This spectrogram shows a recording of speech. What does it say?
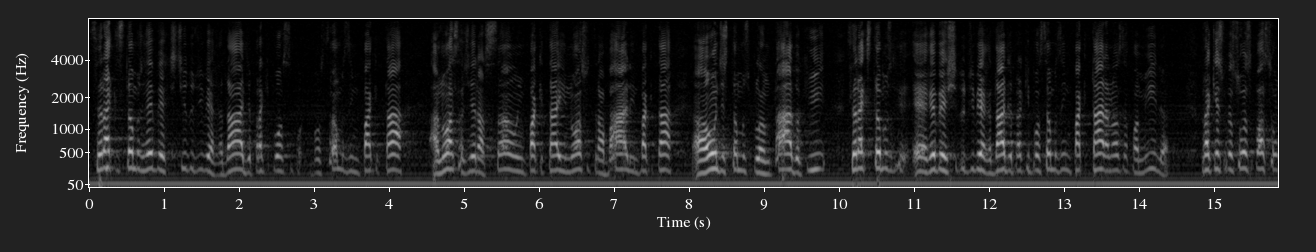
Será que estamos revestidos de verdade para que possamos impactar a nossa geração, impactar em nosso trabalho, impactar aonde estamos plantados aqui? Será que estamos é, revestidos de verdade para que possamos impactar a nossa família? Para que as pessoas possam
